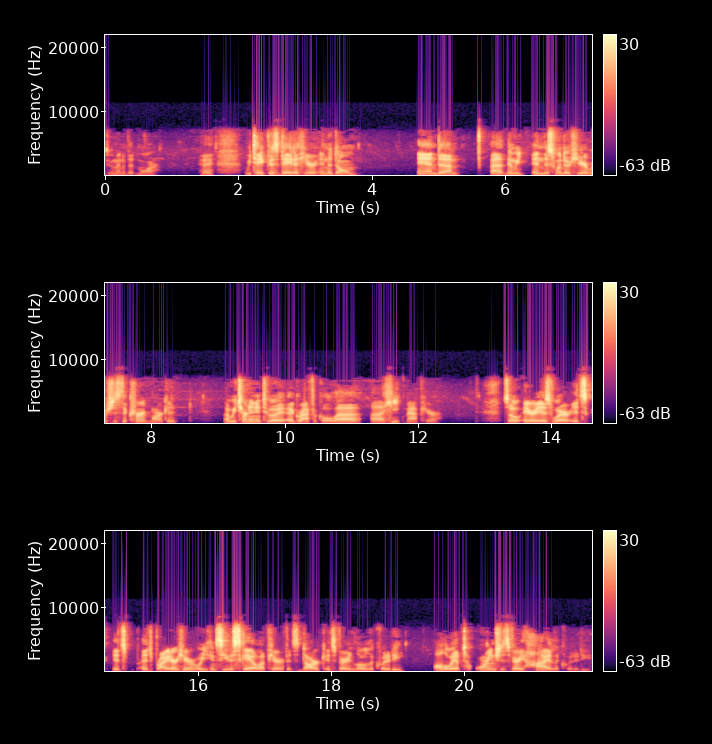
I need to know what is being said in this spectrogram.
zoom in a bit more. Okay, we take this data here in the DOM and um, uh, then we, in this window here, which is the current market, uh, we turn it into a, a graphical uh, uh heat map here. So areas where it's it's it's brighter here, well, you can see the scale up here. If it's dark, it's very low liquidity. All the way up to orange is very high liquidity.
